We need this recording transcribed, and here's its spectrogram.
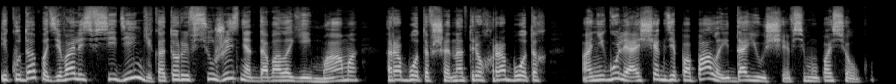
И куда подевались все деньги, которые всю жизнь отдавала ей мама, работавшая на трех работах, а не гулящая, где попала и дающая всему поселку?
